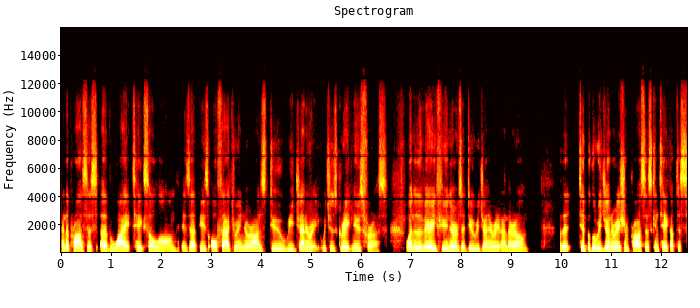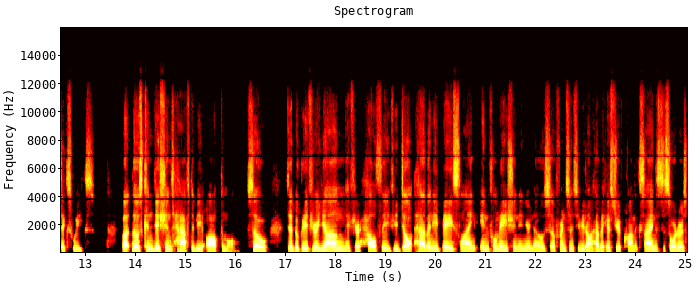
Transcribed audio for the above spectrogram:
And the process of why it takes so long is that these olfactory neurons do regenerate, which is great news for us. One of the very few nerves that do regenerate on their own. The typical regeneration process can take up to six weeks, but those conditions have to be optimal. So, typically, if you're young, if you're healthy, if you don't have any baseline inflammation in your nose, so for instance, if you don't have a history of chronic sinus disorders,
